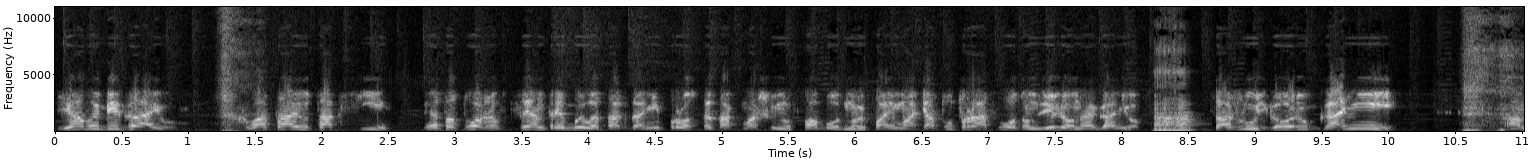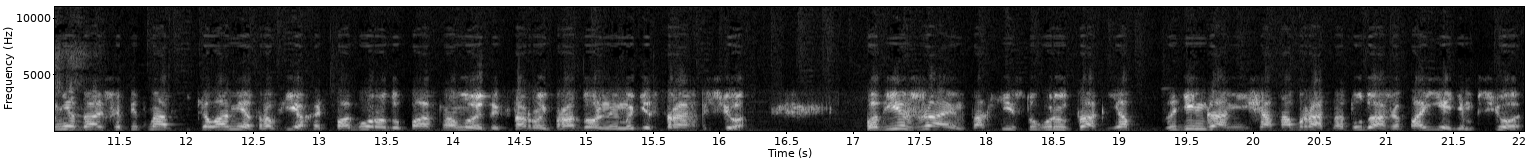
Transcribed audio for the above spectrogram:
Я выбегаю, хватаю такси. Это тоже в центре было тогда, не просто так машину свободную поймать. А тут раз, вот он, зеленый огонек. Ага. Сажусь, говорю, гони. А мне дальше 15 километров ехать по городу, по основной этой второй продольной магистрали, все. Подъезжаем, таксисту говорю, так, я за деньгами сейчас обратно туда же поедем, все.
